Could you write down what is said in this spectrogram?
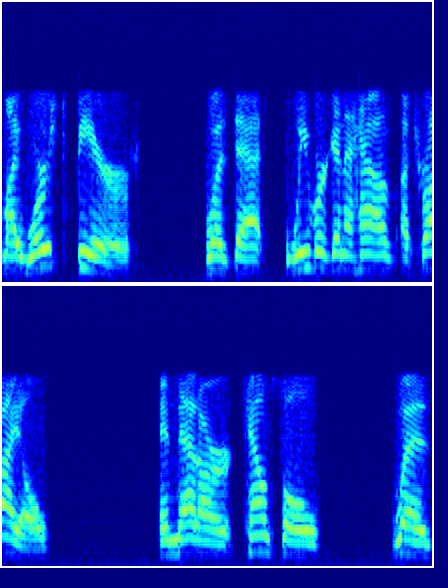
my worst fear was that we were going to have a trial, and that our counsel was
